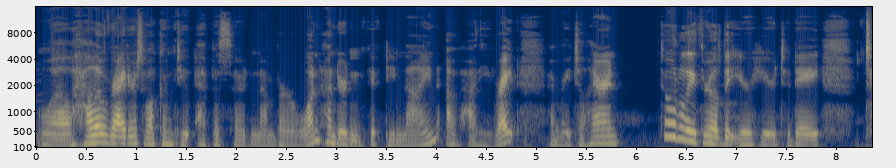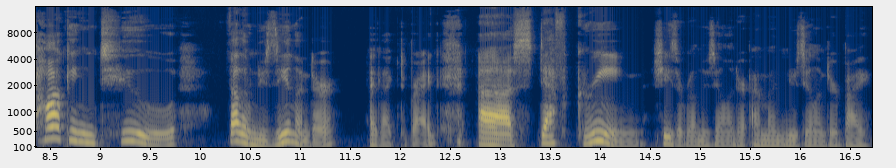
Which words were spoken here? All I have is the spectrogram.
Well, hello, writers. Welcome to episode number 159 of How Do You Write? I'm Rachel Herron. Totally thrilled that you're here today talking to fellow New Zealander I like to brag. Uh, Steff Green. She's a real New Zealander. I'm a New Zealander by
